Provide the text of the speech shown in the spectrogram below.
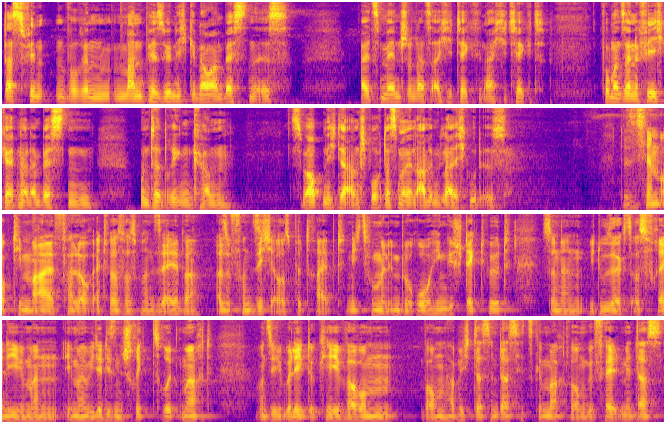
das finden, worin man persönlich genau am besten ist, als Mensch und als Architektin, Architekt, wo man seine Fähigkeiten halt am besten unterbringen kann. Ist überhaupt nicht der Anspruch, dass man in allem gleich gut ist. Das ist ja im Optimalfall auch etwas, was man selber, also von sich aus betreibt. Nichts, wo man im Büro hingesteckt wird, sondern, wie du sagst, aus Freddy, wie man immer wieder diesen Schritt zurück macht und sich überlegt, okay, warum, warum habe ich das und das jetzt gemacht, warum gefällt mir das?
